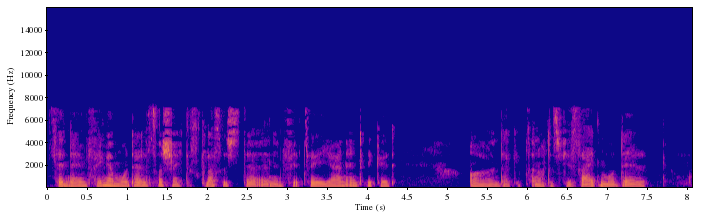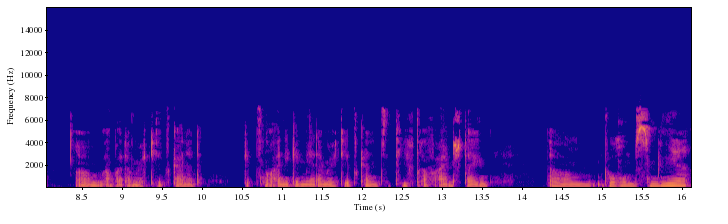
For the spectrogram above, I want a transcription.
Sender-Empfänger-Modell, ist wahrscheinlich das klassischste in den 40er Jahren entwickelt. Und da gibt es auch noch das Vier-Seiten-Modell. Ähm, aber da möchte ich jetzt gar nicht, gibt es noch einige mehr, da möchte ich jetzt gar nicht zu tief drauf einsteigen. Ähm, Worum es mir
